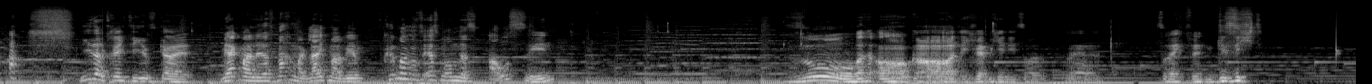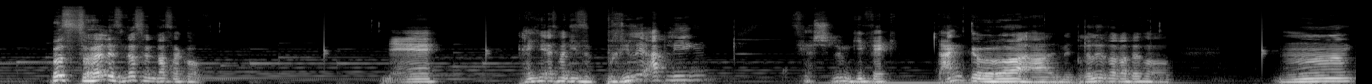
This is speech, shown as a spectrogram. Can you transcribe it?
Niederträchtig ist geil. Merkmale, das machen wir gleich mal. Wir kümmern uns erstmal um das Aussehen. So, was... Oh Gott, ich werde mich hier nicht so äh, zurechtfinden. Gesicht. Was zur Hölle ist denn das für ein Wasserkopf? Nee. Kann ich mir erstmal diese Brille ablegen? Ist ja schlimm, geh weg. Danke. Mit Brille sah er besser aus. Hm,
